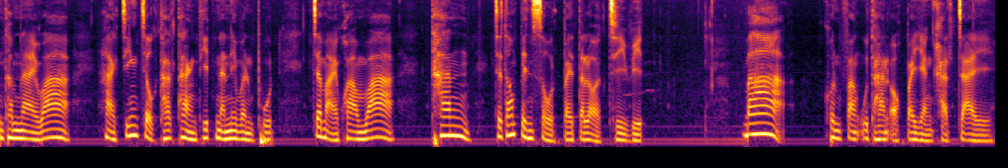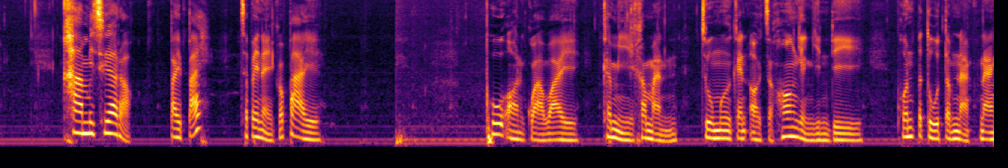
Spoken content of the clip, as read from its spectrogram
ำทำนายว่า หากจิ้งจกทักทางทิศนั้นในวันพุธจะหมายความว่า ท่านจะต้องเป็นโสดไปตลอดชีวิต บ้า คนฟังอุทานออกไปอย่างขัดใจ ข้าไม่เชื่อหรอก ไปไป จะไปไหนก็ไป ผู้อ่อนกว่าวัยขมีขมันจูงมือกันออกจากห้องอย่างยินดี พ้นประตูตำหนักนาง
